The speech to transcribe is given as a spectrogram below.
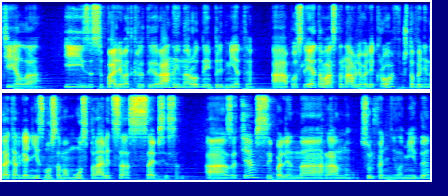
тело, и засыпали в открытые раны народные предметы. А после этого останавливали кровь, чтобы не дать организму самому справиться с сепсисом. А затем сыпали на рану сульфаниламиды,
